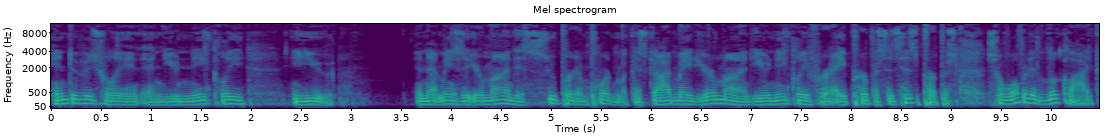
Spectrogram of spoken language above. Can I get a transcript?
individually and uniquely you. And that means that your mind is super important because God made your mind uniquely for a purpose. It's His purpose. So what would it look like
